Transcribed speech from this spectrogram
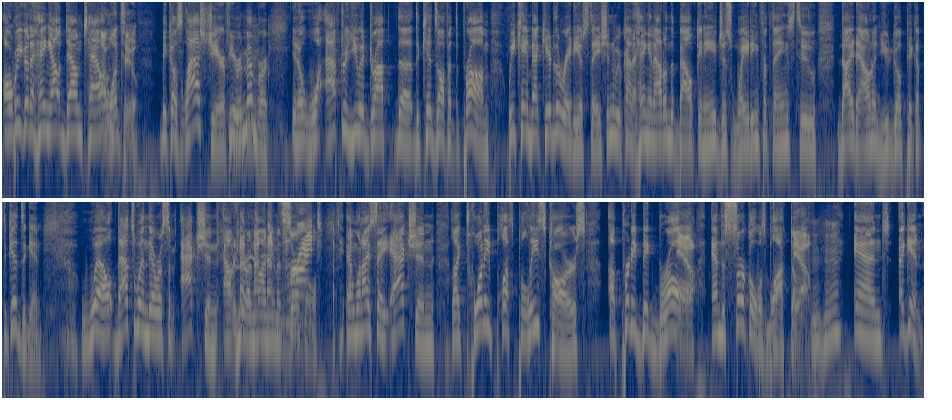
are we going to hang out downtown? I want to. Because last year, if you remember, mm-hmm. you know, after you had dropped the, the kids off at the prom, we came back here to the radio station. We were kind of hanging out on the balcony, just waiting for things to die down, and you'd go pick up the kids again. Well, that's when there was some action out here on Monument Circle. right. And when I say action, like 20 plus police cars, a pretty big brawl, Yeah. and the circle was blocked off. Yeah. Mm-hmm. And again,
